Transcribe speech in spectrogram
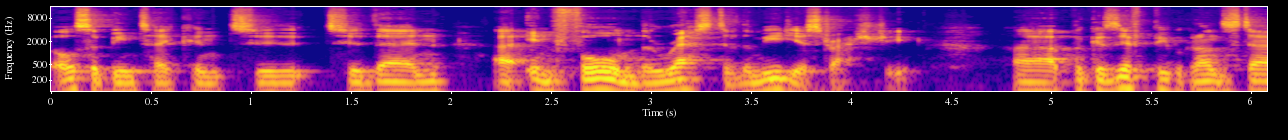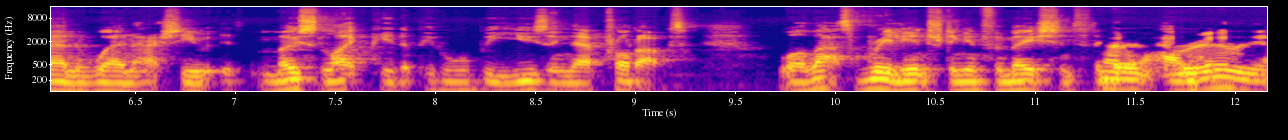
also been taken to, to then uh, inform the rest of the media strategy. Uh, because if people can understand when actually it's most likely that people will be using their product, well, that's really interesting information to think that about how, really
